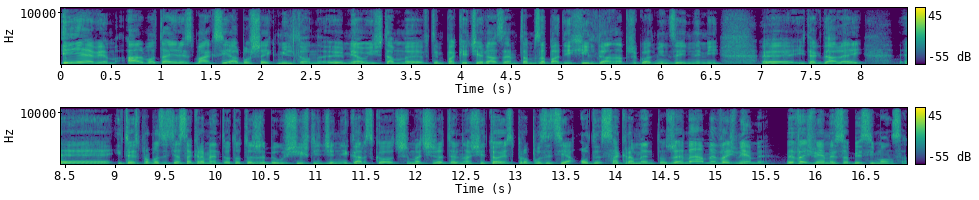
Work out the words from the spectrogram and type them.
i nie wiem, albo Tyrese Maxi, albo Shake Milton y, miał iść tam y, w tym pakiecie razem, tam Zabadi Hilda na przykład między innymi e, i tak dalej. E, I to jest propozycja Sacramento, to też, żeby uściślić dziennikarsko, otrzymać rzetelności, to jest propozycja od Sacramento, że my, my weźmiemy, my weźmiemy sobie Simonsa,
